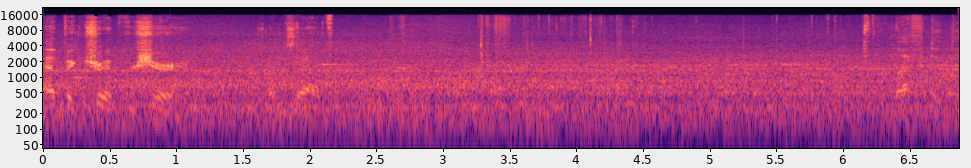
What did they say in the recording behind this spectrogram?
epic trip for sure. Thumbs up. Left at the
